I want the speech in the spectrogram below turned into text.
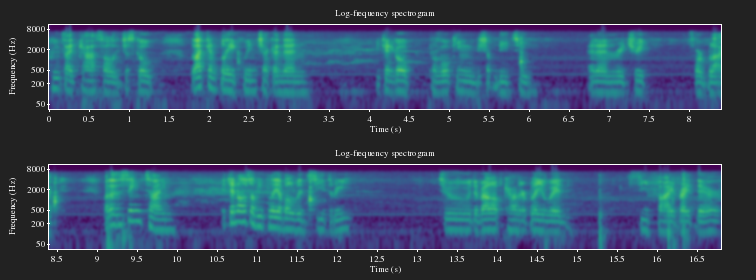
queenside castle, just go black can play queen check and then you can go provoking bishop d2 and then retreat for black. But at the same time, it can also be playable with c3 to develop counterplay with c5 right there.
